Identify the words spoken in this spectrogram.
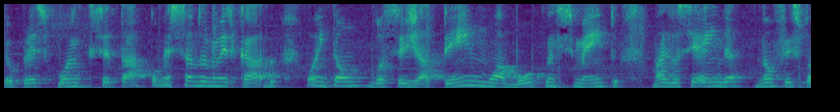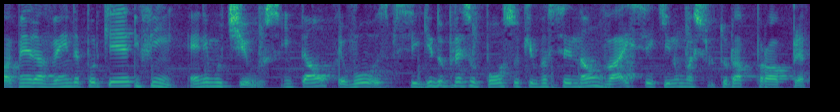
eu pressuponho que você está começando no mercado ou então você já tem um bom conhecimento, mas você ainda não fez sua primeira venda porque, enfim, N motivos. Então, eu vou seguir do pressuposto que você não vai seguir uma estrutura própria.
